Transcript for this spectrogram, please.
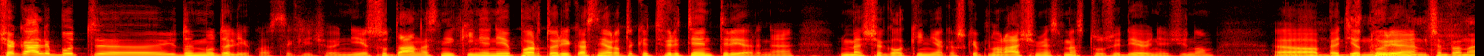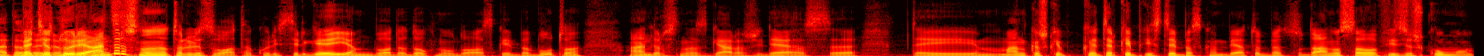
Čia gali būti e, įdomių dalykų, sakyčiau. Nei Sudanas, nei Kinė, nei Puerto Rikas nėra tokie tvirti antri, ar ne? Mes čia gal Kiniją kažkaip nurašėm, nes mes tų žaidėjų nežinom. Bet jie turi, bet jie turi Andersoną naturalizuotą, kuris irgi jiem duoda daug naudos, kaip bebūtų. Andersonas geras žaidėjas. Tai man kažkaip, kad ir kaip keistai beskambėtų, bet Sudanų savo fiziškumu,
